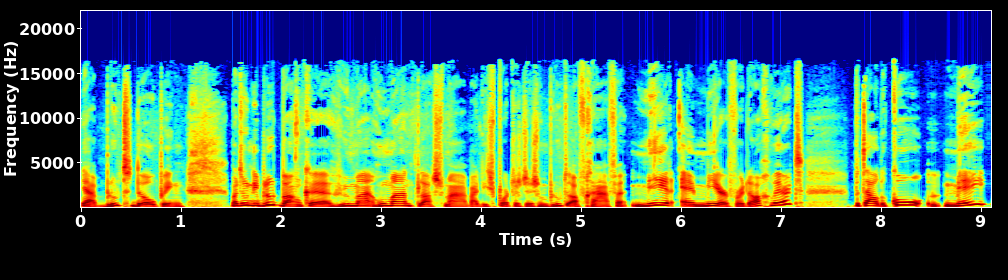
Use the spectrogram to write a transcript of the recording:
ja, bloeddoping. Maar toen die bloedbank uh, plasma... waar die sporters dus hun bloed afgaven... meer en meer verdacht werd... betaalde Kool mee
